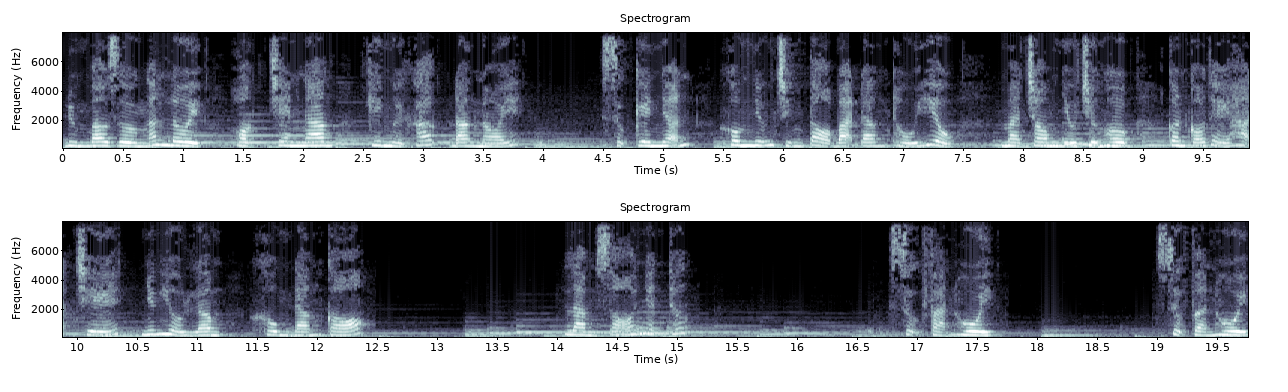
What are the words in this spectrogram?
Đừng bao giờ ngắt lời hoặc chen ngang khi người khác đang nói. Sự kiên nhẫn không những chứng tỏ bạn đang thấu hiểu, mà trong nhiều trường hợp còn có thể hạn chế những hiểu lầm không đáng có. Làm rõ nhận thức Sự phản hồi Sự phản hồi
